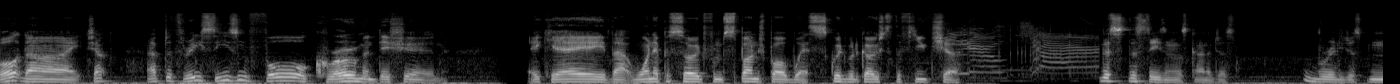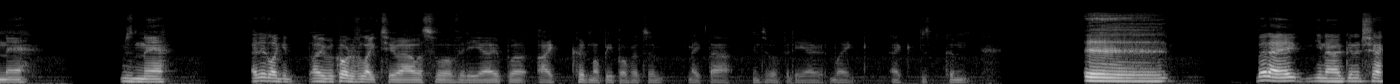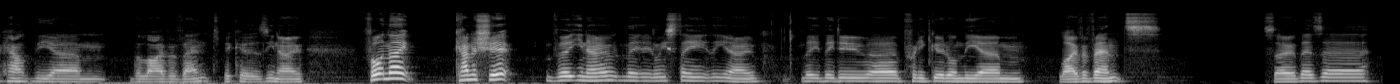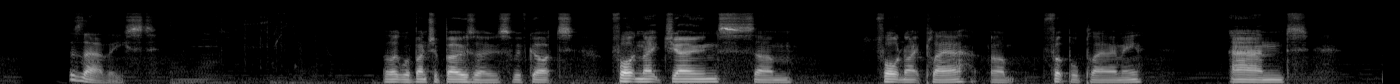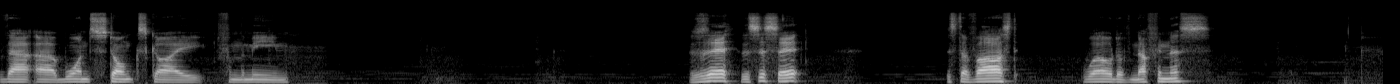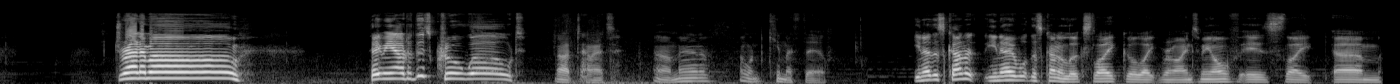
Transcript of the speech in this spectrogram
Fortnite, chap chapter 3, season 4, Chrome edition. AKA that one episode from SpongeBob where Squidward goes to the future. This this season was kind of just really just meh. It was meh. I did like a, I recorded for like two hours for a video, but I could not be bothered to make that into a video. Like I just couldn't. Uh, but hey, you know, gonna check out the um the live event because you know, Fortnite kind of shit, but you know, they, at least they, you know, they they do uh, pretty good on the um live events. So there's a uh, there's that at least. Look, we're a bunch of bozos. We've got Fortnite Jones, some Fortnite player, um, football player, I mean, and that uh, one stonks guy from the meme. This is it. This is it. It's the vast world of nothingness. Geronimo! Take me out of this cruel world! Oh, damn it. Oh, man. I want to kill myself. You know, this kind of... You know what this kind of looks like, or, like, reminds me of? Is, like, um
